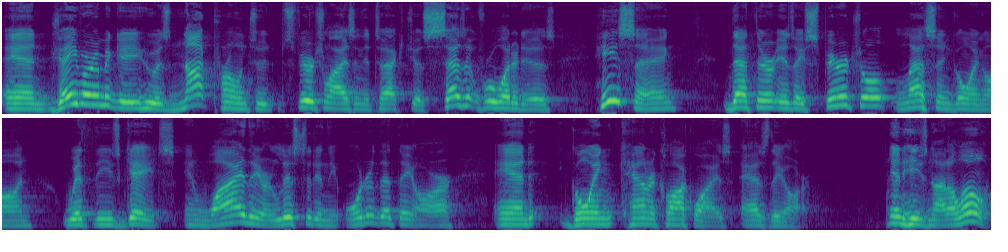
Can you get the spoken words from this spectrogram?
and J. Vernon McGee, who is not prone to spiritualizing the text, just says it for what it is. He's saying that there is a spiritual lesson going on with these gates and why they are listed in the order that they are and going counterclockwise as they are. And he's not alone.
